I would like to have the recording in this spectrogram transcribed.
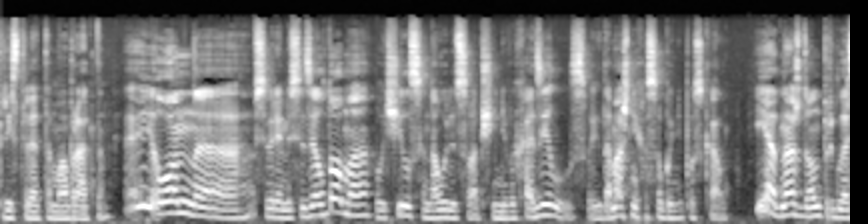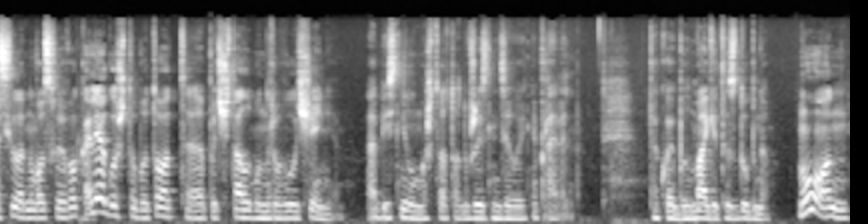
300 лет тому обратно. И он э, все время сидел дома, учился, на улицу вообще не выходил, своих домашних особо не пускал. И однажды он пригласил одного своего коллегу, чтобы тот э, почитал ему нравоучение, объяснил ему, что тот в жизни делает неправильно. Такой был магит из Дубна. Ну, он,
